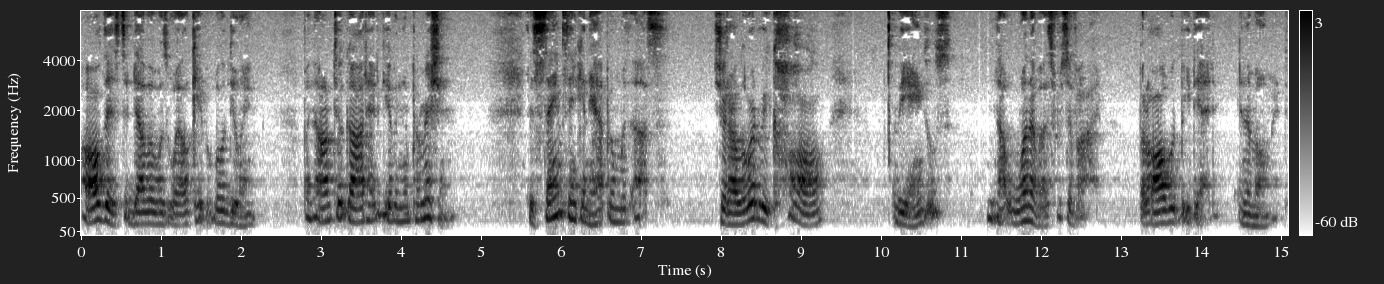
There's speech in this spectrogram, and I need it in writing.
All this the devil was well capable of doing, but not until God had given him permission. The same thing can happen with us. Should our Lord recall the angels, not one of us would survive, but all would be dead in a moment.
